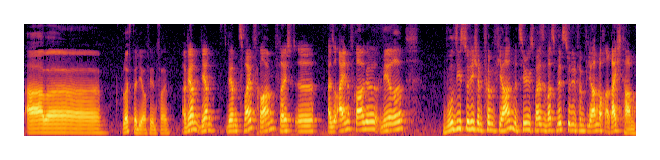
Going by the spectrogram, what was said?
Aber läuft bei dir auf jeden Fall. Aber wir haben, wir, haben, wir haben zwei Fragen. Vielleicht, äh, also eine Frage wäre, wo siehst du dich in fünf Jahren, beziehungsweise was willst du in den fünf Jahren noch erreicht haben?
